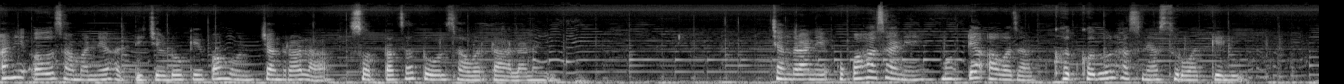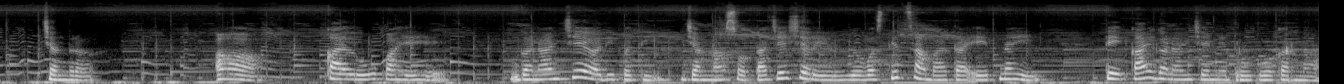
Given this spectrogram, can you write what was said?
आणि असामान्य हत्तीचे डोके पाहून चंद्राला स्वतःचा तोल सावरता आला नाही. चंद्राने उपहासाने मोठ्या आवाजात खदखदून हसण्यास सुरुवात केली. चंद्र आ काय रूप आहे हे? गणांचे अधिपती ज्यांना स्वतःचे शरीर व्यवस्थित सांभाळता येत नाही ते काय गणांचे नेतृत्व करणार?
